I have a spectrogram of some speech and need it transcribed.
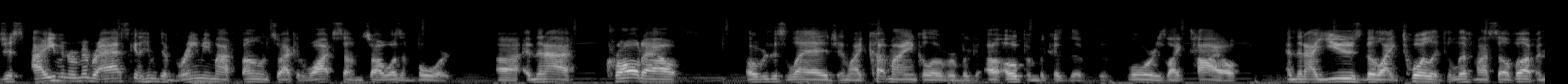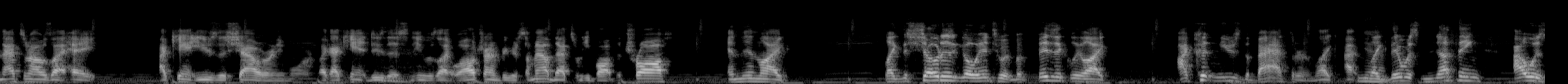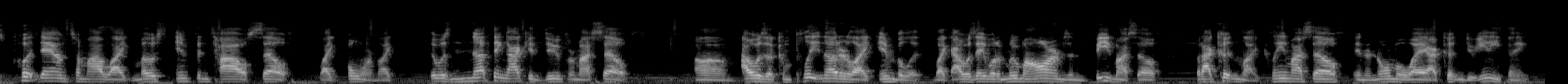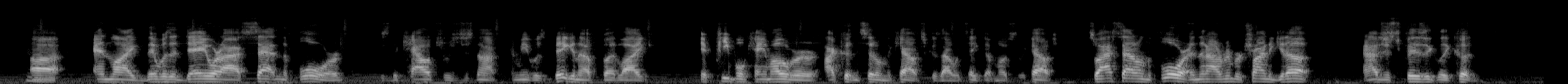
Just, I even remember asking him to bring me my phone so I could watch something so I wasn't bored. Uh, and then I crawled out over this ledge and like cut my ankle over bec- uh, open because the, the floor is like tile. And then I used the like toilet to lift myself up. And that's when I was like, hey, I can't use this shower anymore. Like, I can't do this. And he was like, well, I'll try and figure something out. That's when he bought the trough. And then like, like the show doesn't go into it, but physically, like I couldn't use the bathroom. Like, I, Yeah. like there was nothing. I was put down to my like most infantile self, like form. Like there was nothing I could do for myself. Um, I was a complete and utter like invalid. Like I was able to move my arms and feed myself, but I couldn't like clean myself in a normal way. I couldn't do anything. Uh, and like there was a day where I sat in the floor because the couch was just not. I mean, it was big enough, but like if people came over, I couldn't sit on the couch because I would take up most of the couch. So I sat on the floor, and then I remember trying to get up, and I just physically couldn't.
